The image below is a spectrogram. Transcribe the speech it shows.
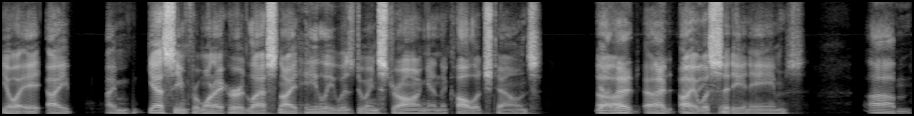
you know, it, I I'm guessing from what I heard last night, Haley was doing strong in the college towns, Yeah, uh, that- uh, that- that Iowa makes sense. City and Ames. Um,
